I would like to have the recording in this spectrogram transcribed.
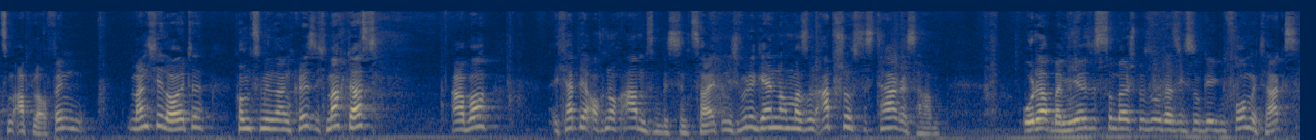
zum Ablauf. Wenn manche Leute kommen zu mir und sagen, Chris, ich mache das, aber ich habe ja auch noch abends ein bisschen Zeit und ich würde gerne noch mal so einen Abschluss des Tages haben. Oder bei mir ist es zum Beispiel so, dass ich so gegen vormittags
